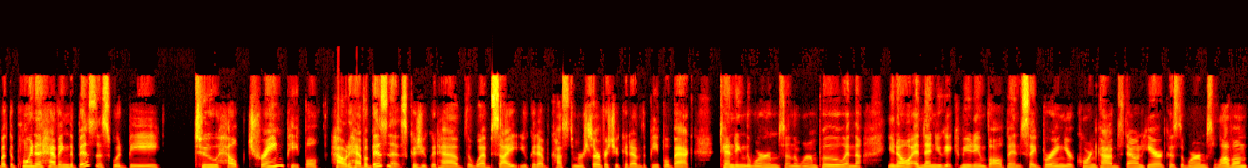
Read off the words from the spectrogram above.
but the point of having the business would be to help train people how to have a business because you could have the website, you could have customer service, you could have the people back tending the worms and the worm poo and the, you know, and then you get community involvement, say, bring your corn cobs down here because the worms love them.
